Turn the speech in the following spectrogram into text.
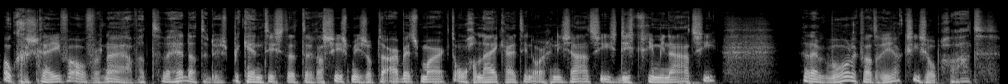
ook geschreven over nou ja, wat, hè, dat er dus bekend is dat er racisme is op de arbeidsmarkt, ongelijkheid in organisaties, discriminatie. En daar heb ik behoorlijk wat reacties op gehad.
